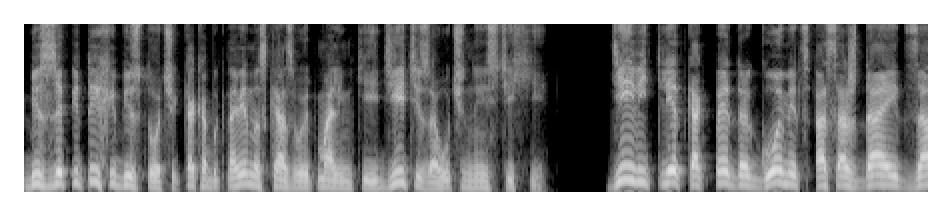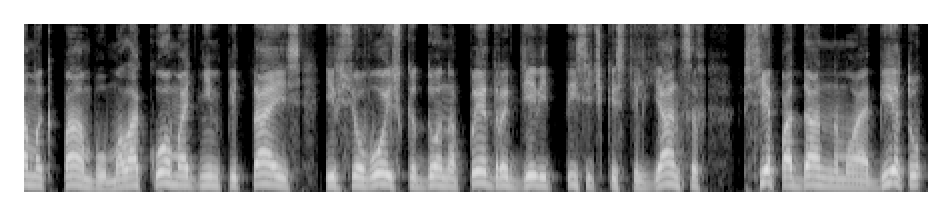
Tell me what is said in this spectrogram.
без запятых и без точек, как обыкновенно сказывают маленькие дети, заученные стихи. Девять лет, как Педро Гомец осаждает замок Памбу, молоком одним питаясь, и все войско Дона Педро, девять тысяч кастильянцев, все по данному обету,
